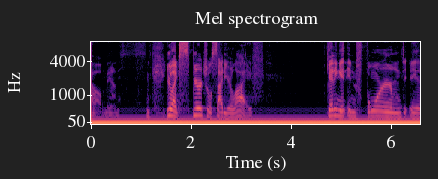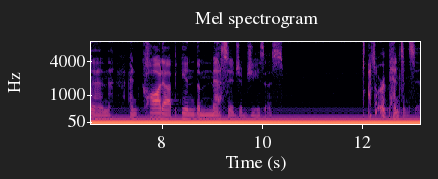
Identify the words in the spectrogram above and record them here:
oh man, your like spiritual side of your life, getting it informed in and caught up in the message of Jesus. That's what repentance is.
